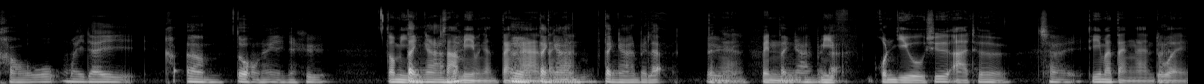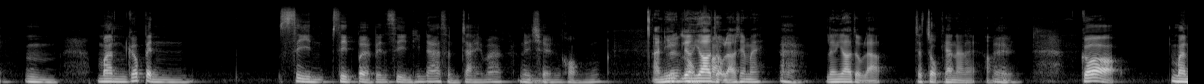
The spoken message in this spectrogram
เขาไม่ได้เอิ่มตัวของนางเอกเนี่ยคือ ก็มีแต่งงานไหมสามีเหมือนกันแต่งงานเออแต่งงานแต่งงานไปแล้วแต่งงานเออเป็นแต่งงานไปมีแล้วคนยิวชื่ออาร์เธอร์ใช่ที่มาแต่งงานด้วย อืม มันก็เป็นซีนซีนเปิดเป็นซีนที่น่าสนใจมากในเชิงของ อันนี้เรื่องของเรื่องย่อความจบแล้วใช่ไหมอ่าเรื่องย่อจบแล้ว จะจบแค่แล้วนั้นแหละโอเอเคอก็มัน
